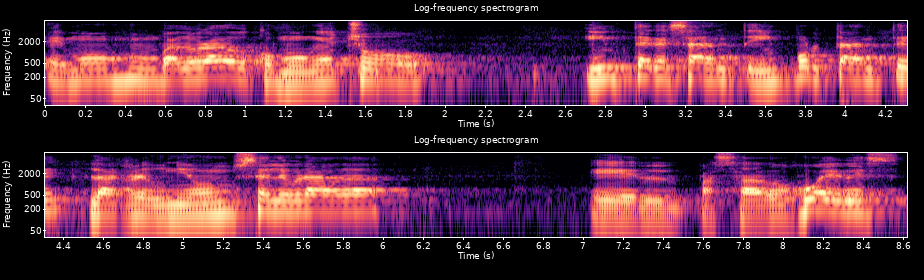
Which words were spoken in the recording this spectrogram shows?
hemos valorado como un hecho interesante, importante, la reunión celebrada el pasado jueves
